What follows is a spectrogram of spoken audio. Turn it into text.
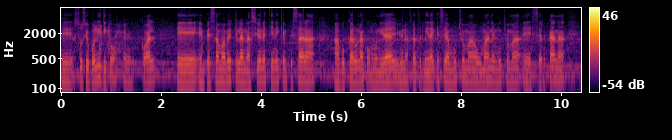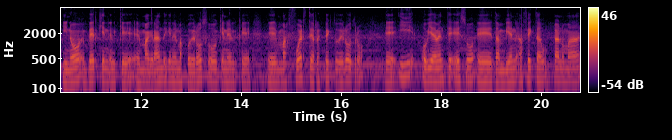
eh, sociopolítico en el cual empezamos a ver que las naciones tienen que empezar a a buscar una comunidad y una fraternidad que sea mucho más humana y mucho más eh, cercana y no ver quién es el que es más grande, quién es el más poderoso quién es el que es más fuerte respecto del otro. Eh, y obviamente eso eh, también afecta a un plano más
